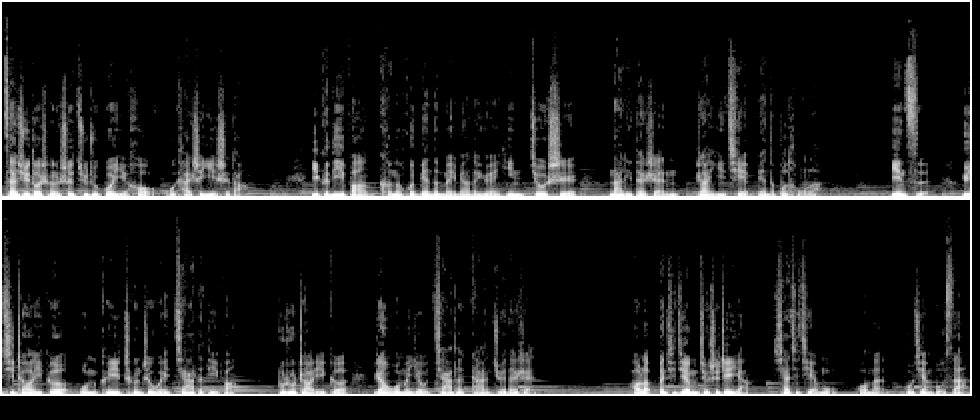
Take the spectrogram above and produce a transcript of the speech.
在许多城市居住过以后，我开始意识到。一个地方可能会变得美妙的原因，就是那里的人让一切变得不同了。因此，与其找一个我们可以称之为家的地方，不如找一个让我们有家的感觉的人。好了，本期节目就是这样，下期节目我们不见不散。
